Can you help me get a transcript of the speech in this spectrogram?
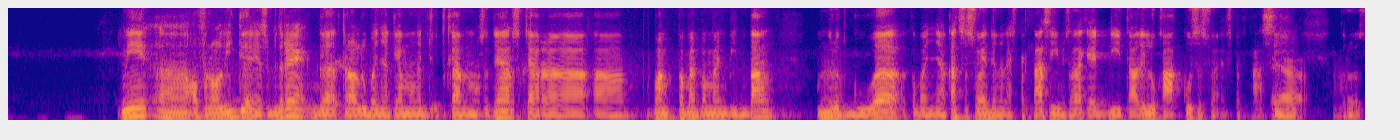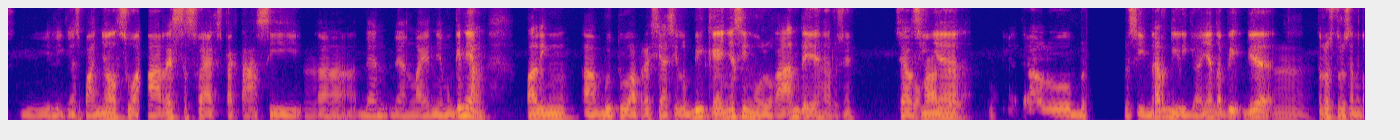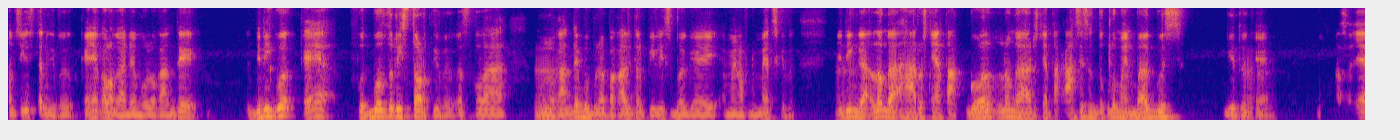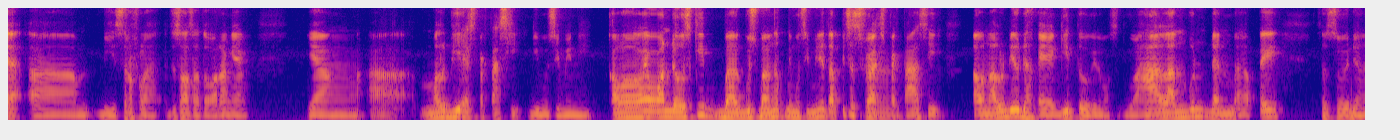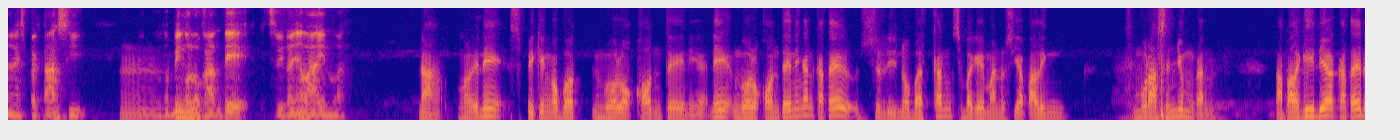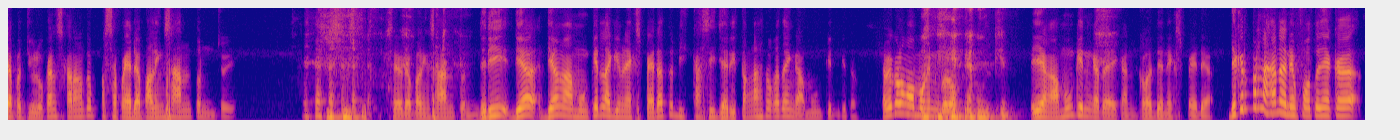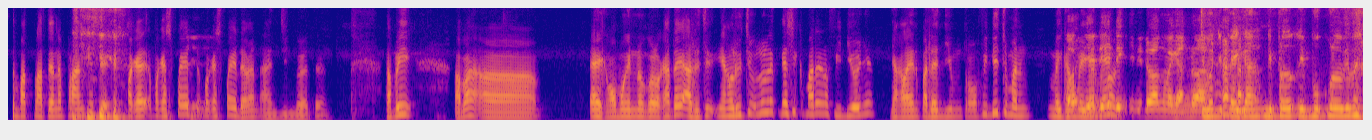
Ini eh, overall liga ya sebenarnya nggak terlalu banyak yang mengejutkan. Maksudnya secara pemain- pemain-pemain bintang menurut gua kebanyakan sesuai dengan ekspektasi. Misalnya kayak di Italia Lukaku sesuai ekspektasi. Ya. Terus di Liga Spanyol Suarez sesuai ekspektasi Hmm. eh, dan dan lainnya. Mungkin yang paling eh, butuh apresiasi lebih kayaknya sih N'Golo Kante ya harusnya. Chelsea-nya terlalu bersinar di liganya tapi dia Hmm. terus-terusan konsisten gitu. Kayaknya kalau nggak ada N'Golo Kante, jadi gue kayak football tuh restored gitu setelah N'Golo Hmm. Kante beberapa kali terpilih sebagai man of the match gitu. Jadi Hmm. nggak lo nggak harus nyetak gol, lo nggak harus nyetak assist untuk lo main bagus gitu Hmm. kayak rasanya um, deserve lah. Itu salah satu orang yang yang uh, melebihi ekspektasi di musim ini. Kalau Lewandowski bagus banget di musim ini tapi sesuai Hmm. ekspektasi. Tahun lalu dia udah kayak gitu gitu maksud gua. Haaland pun dan Mbappe sesuai dengan ekspektasi. Hmm. Tapi N'Golo Kante ceritanya lain lah. Nah, ini speaking about N'Golo Conte ini ya. Ini N'Golo Conte ini kan katanya sudah dinobatkan sebagai manusia paling murah senyum kan. Apalagi dia katanya dapat julukan sekarang tuh pesepeda paling santun, cuy. Saya udah paling santun. Jadi dia dia nggak mungkin lagi naik sepeda tuh dikasih jari tengah tuh katanya nggak mungkin gitu. Tapi kalau ngomongin mungkin. Iya nggak mungkin katanya kan kalau dia naik sepeda. Dia kan pernah kan ada yang fotonya ke tempat pelatihannya Prancis ya, pakai pakai sepeda, Iya. pakai sepeda kan anjing banget. tuh. Tapi apa eh eh ngomongin N'Golo katanya ada yang lucu lu lihat gak sih kemarin videonya yang lain pada nyium trofi dia cuman Oh, dia megang-megang dia doang. di- gini doang megang doang. Cuma dipegang, dipukul gitu.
